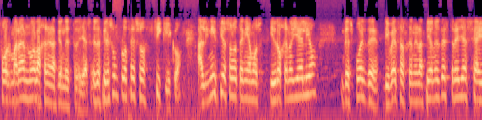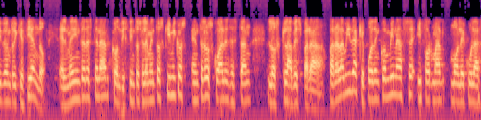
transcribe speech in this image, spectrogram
formarán nueva generación de estrellas. Es decir, es un proceso cíclico. Al inicio solo teníamos hidrógeno y helio, después de diversas generaciones de estrellas, se ha ido enriqueciendo el medio interestelar con distintos elementos químicos, entre los cuales están los claves para, para la vida, que pueden combinarse y formar moléculas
